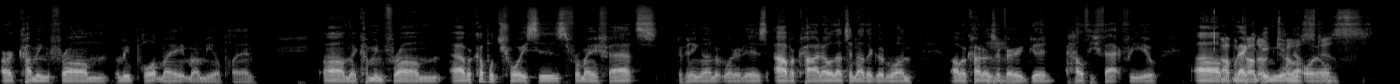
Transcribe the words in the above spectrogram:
are coming from. Let me pull up my my meal plan. Um, they're coming from. I have a couple choices for my fats depending on what it is. Avocado, that's another good one. Avocados mm. are very good, healthy fat for you. Um, avocado toast oil. is.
